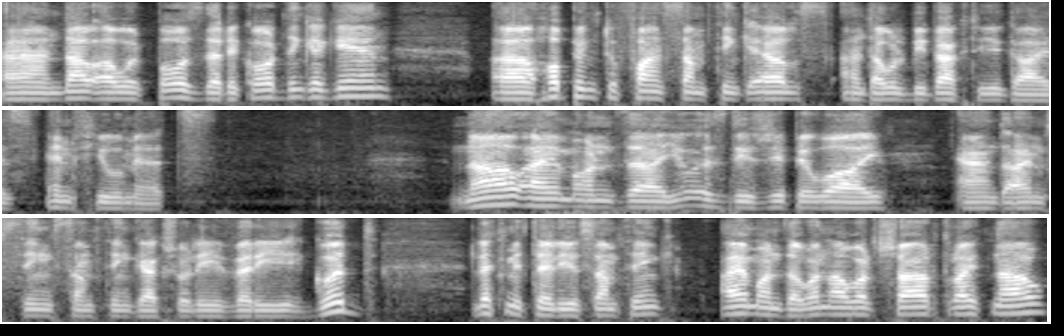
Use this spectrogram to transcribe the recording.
And now I will pause the recording again, uh, hoping to find something else, and I will be back to you guys in few minutes. Now I'm on the USD JPY, and I'm seeing something actually very good. Let me tell you something. I'm on the one hour chart right now.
